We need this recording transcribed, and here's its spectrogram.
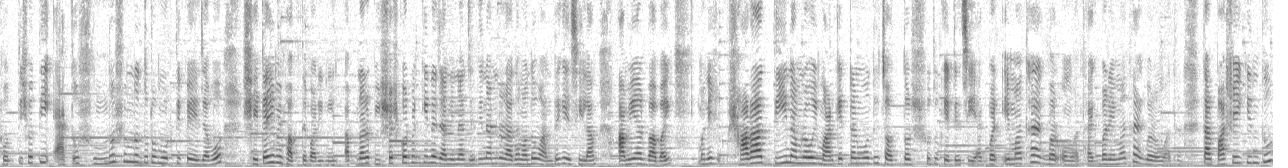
সত্যি সত্যি এত সুন্দর সুন্দর দুটো মূর্তি পেয়ে যাব, সেটাই আমি ভাবতে পারিনি। আপনারা বিশ্বাস করবেন কি না জানি না, যেদিন আমরা রাধা মাধব আনতে গিয়েছিলাম আমি আর বাবাই মানে সারা দিন আমরা ওই মার্কেটটার মধ্যে চত্বর শুধু কেটেছি। একবার এ মাথা, একবার ও মাথা, একবার এ মাথা, একবার ও মাথা। তার পাশেই কিন্তু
